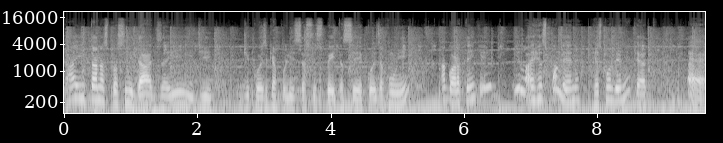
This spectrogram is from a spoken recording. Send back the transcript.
Aí tá nas proximidades aí de, de coisa que a polícia suspeita ser coisa ruim. Agora tem que ir lá e responder, né? Responder no inquérito. É,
